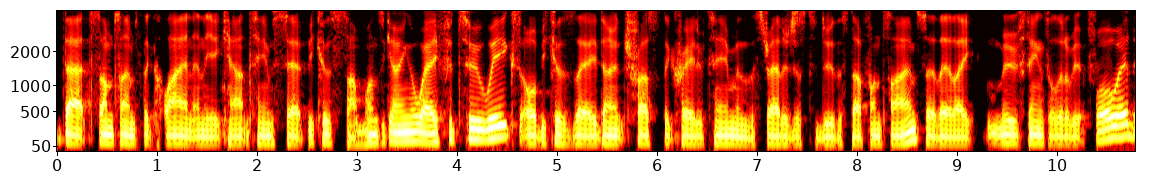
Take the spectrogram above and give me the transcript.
that sometimes the client and the account team set because someone's going away for two weeks or because they don't trust the creative team and the strategist to do the stuff on time. So they like move things a little bit forward.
